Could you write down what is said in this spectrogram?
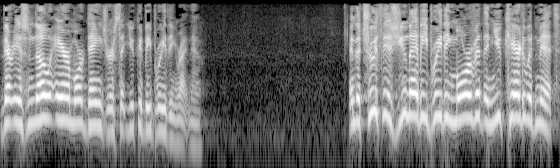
there is no air more dangerous that you could be breathing right now. And the truth is, you may be breathing more of it than you care to admit.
